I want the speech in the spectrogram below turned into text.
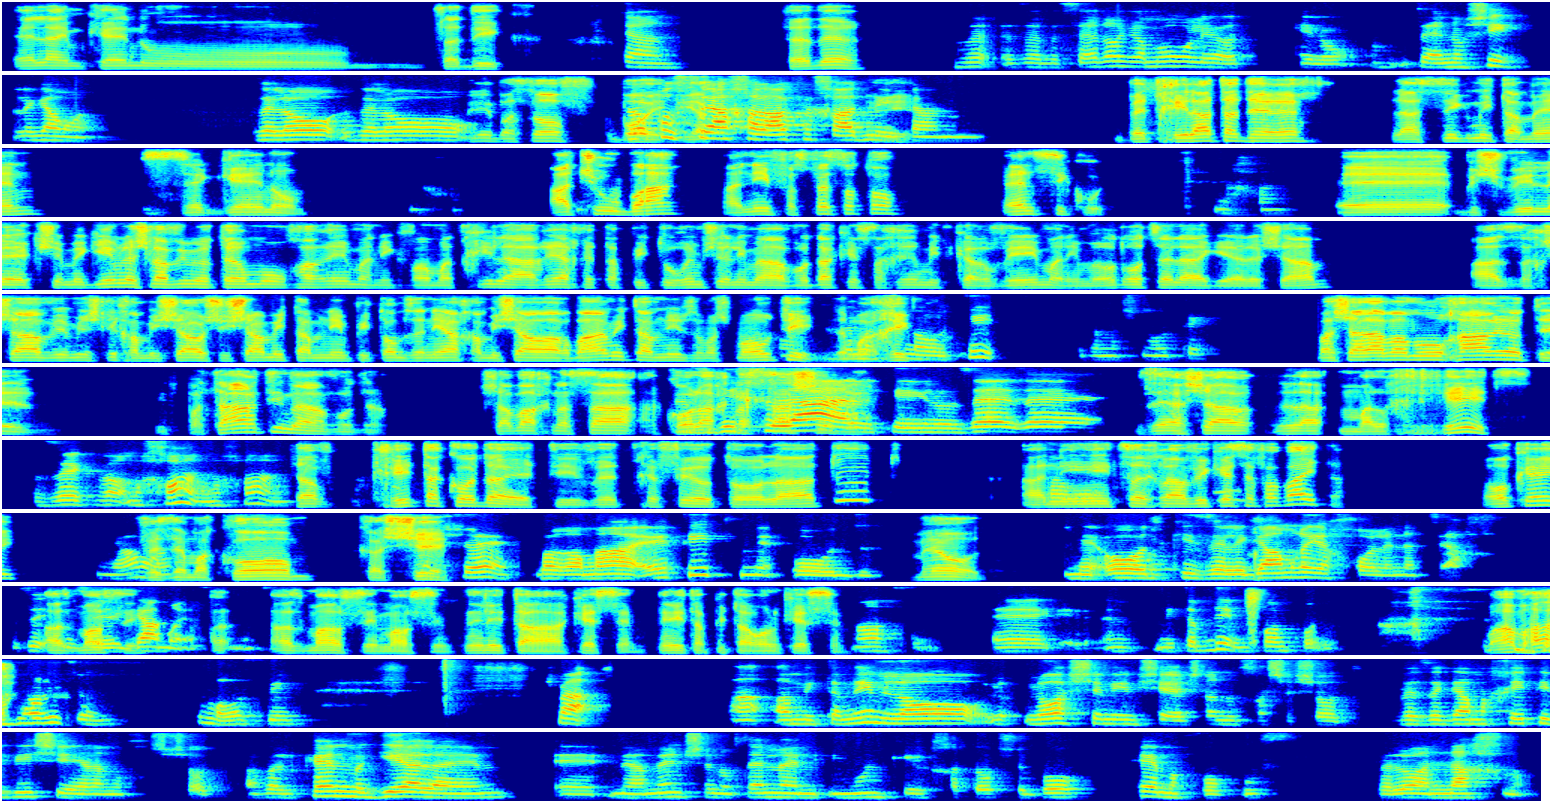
אלא אם כן הוא צדיק, כן, בסדר? זה- זה בסדר גמור להיות, כאילו, זה אנושי לגמרי. זה לא, זה לא, בסוף, לא בואי, פוסח על אף אחד תראי. מאיתנו. בתחילת הדרך, להשיג מתאמן זה גיהנום. עד שהוא בא, אני אפספס אותו, אין סיכוי. נכון. Uh, בשביל, uh, כשמגיעים לשלבים יותר מאוחרים, אני כבר מתחיל להריח את הפיטורים שלי מהעבודה כשכיר מתקרבים, אני מאוד רוצה להגיע לשם. אז עכשיו, אם יש לי חמישה או שישה מתאמנים, פתאום זה נהיה חמישה או ארבעה מתאמנים, זה משמעותי, זה מרחיק. משמעותי, זה משמעותי. בשלב המאוחר יותר, התפטרתי מהעבודה. עכשיו ההכנסה, כל ההכנסה בכלל, שלי, כאילו, זה, זה, זה ישר מלחיץ. זה כבר, נכון, נכון. עכשיו, קחי את הקוד האתי ודחפי אותו לתות. אני. צריך להביא כסף הביתה, אוקיי? וזה מקום קשה קשה, ברמה האתית מאוד, מאוד. מאוד, כי זה לגמרי יכול לנצח. זה, אז זה מה עושים? לגמרי יכול לנצח. אז מה עושים? מה עושים? תני לי את הקסם, תני לי את הפתרון קסם. מה עושים? אה, מתאבדים, קודם כל. מה, מה? מה עושים? תשמע, המתאמנים לא, לא אשמים שיש לנו חששות, וזה גם הכי טבעי שיהיה לנו חששות, אבל כן מגיע להם מאמן שנותן להם אימון כהלכתו שבו הם הפוקוס ולא אנחנו.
